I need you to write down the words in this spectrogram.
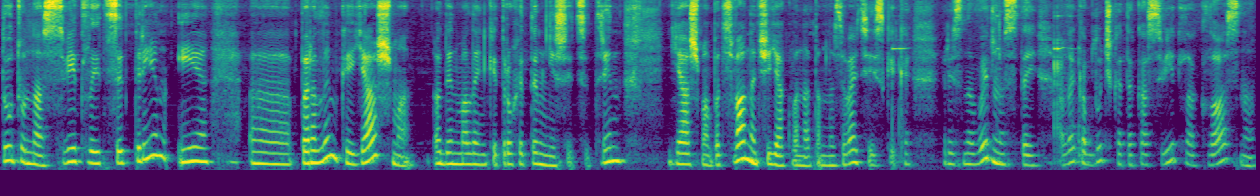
Тут у нас світлий цитрін і е, перлинки яшма, один маленький, трохи темніший цитрін, яшма Боцвана, чи як вона там називається, і скільки різновидностей. Але каблучка така світла, класна.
